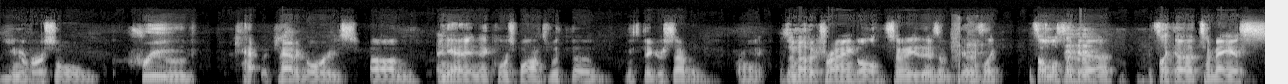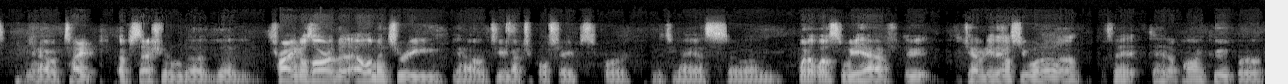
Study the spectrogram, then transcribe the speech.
universal, crude categories. Um, and yeah, and it corresponds with the with Figure Seven, right? It's another triangle. So there's a there's like it's almost like a it's like a Timaeus, you know, type obsession. The the triangles are the elementary, you know, geometrical shapes for the Timaeus. So um, what what else do we have? Do, did you have anything else you wanted to to, to hit upon, Coop? Or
